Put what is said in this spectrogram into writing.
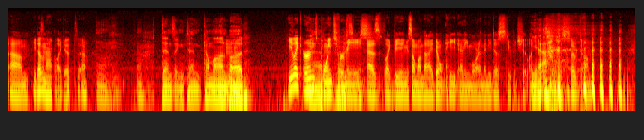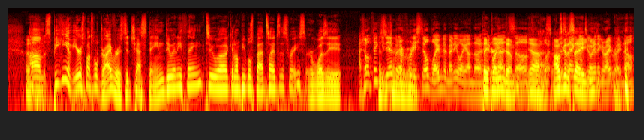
Um, he doesn't act like it, so Densington, come on, Mhm. bud. he like earns Bad points for me as like being someone that I don't hate anymore, and then he does stupid shit like Yeah. this. So dumb. Um, speaking of irresponsible drivers, did Chastain do anything to uh, get on people's bad sides this race, or was he? I don't think Has he he did, but it over? everybody still blamed him anyway on the They internet. blamed him, So yeah. what- I was gonna guy say, can't do anything right right now.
